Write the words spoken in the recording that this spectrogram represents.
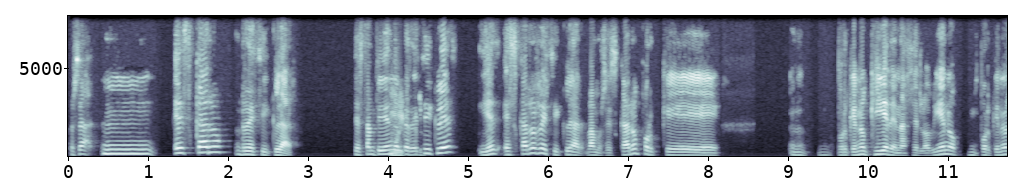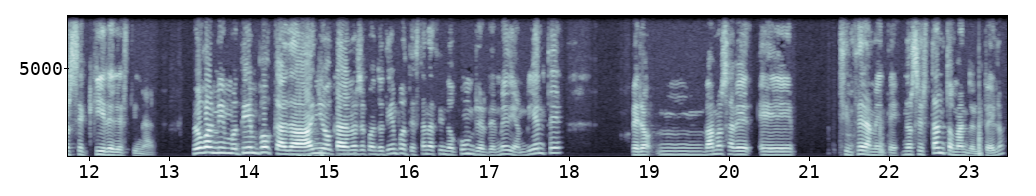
O sea, mm, es caro reciclar. Te están pidiendo que recicles y es, caro reciclar. Vamos, es caro porque, mm, porque no quieren hacerlo bien o porque no se quiere destinar. Luego, al mismo tiempo, cada año, cada no sé cuánto tiempo, te están haciendo cumbres del medio ambiente. Pero mm, vamos a ver, eh, sinceramente, ¿nos están tomando el pelo?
